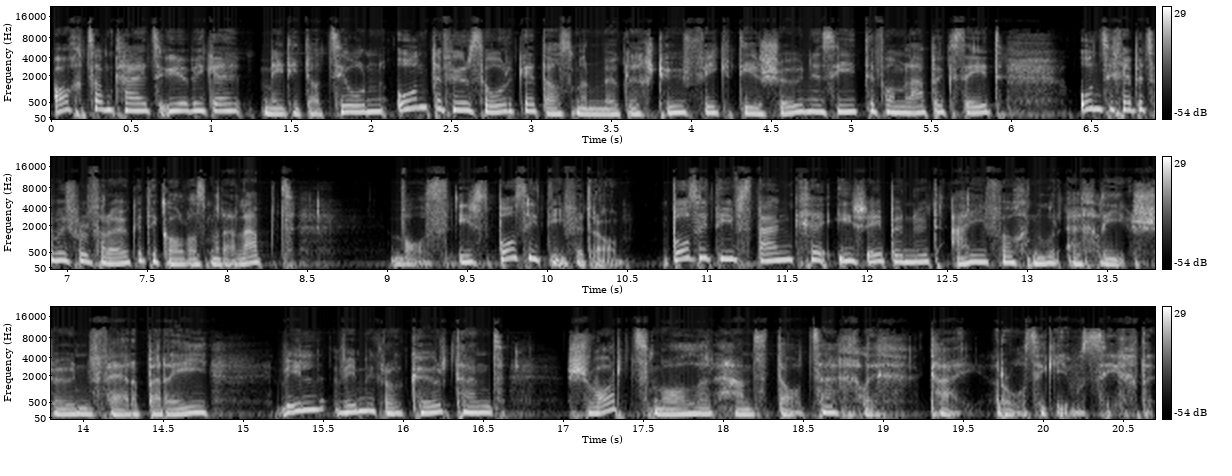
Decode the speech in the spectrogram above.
Achtsamkeitsübungen, Meditation und dafür sorgen, dass man möglichst häufig die schönen Seiten vom Leben sieht und sich eben zum Beispiel fragt, egal was man erlebt, was ist das Positive daran? Positives Denken ist eben nicht einfach nur ein bisschen Schönfärberei, weil, wie wir gerade gehört haben, Schwarzmaler haben tatsächlich keine rosigen Aussichten.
